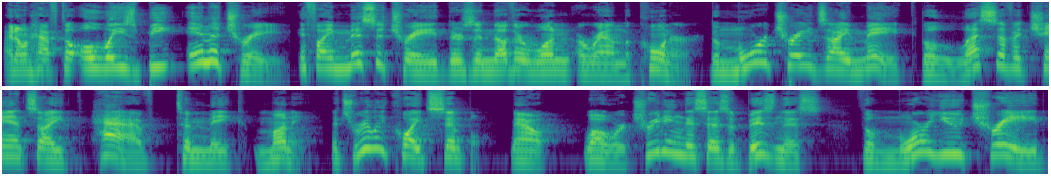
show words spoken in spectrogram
I don't have to always be in a trade. If I miss a trade, there's another one around the corner. The more trades I make, the less of a chance I have to make money. It's really quite simple. Now, while we're treating this as a business, the more you trade,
